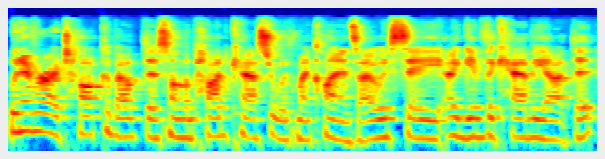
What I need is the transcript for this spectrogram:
whenever I talk about this on the podcast or with my clients, I always say I give the caveat that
